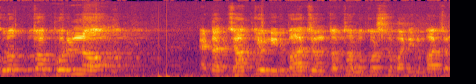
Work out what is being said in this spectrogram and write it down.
গুরুত্বপূর্ণ একটা জাতীয় নির্বাচন তথা লোকসভা নির্বাচন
